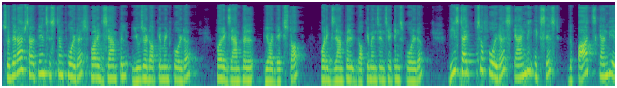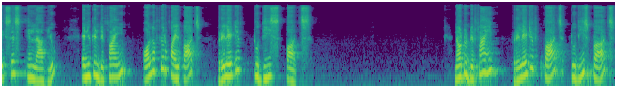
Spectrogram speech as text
So there are certain system folders, for example, user document folder, for example, your desktop, for example, documents and settings folder. These types of folders can be accessed, the paths can be accessed in LabVIEW and you can define all of your file paths relative to these paths. Now to define relative paths to these paths,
